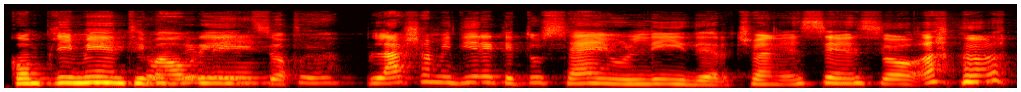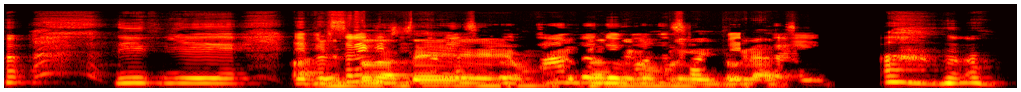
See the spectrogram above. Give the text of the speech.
Complimenti, Complimenti, Maurizio. Lasciami dire che tu sei un leader, cioè nel senso le persone che ci stanno ascoltando devono sapere.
